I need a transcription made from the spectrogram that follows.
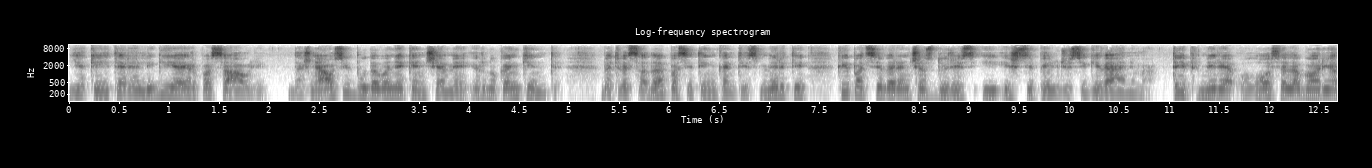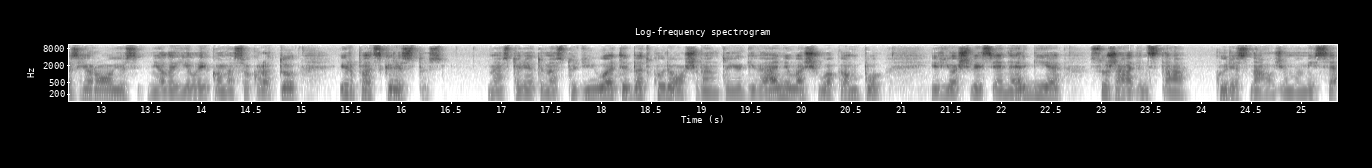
Jie keitė religiją ir pasaulį. Dažniausiai būdavo nekenčiami ir nukankinti, bet visada pasitinkantis mirtį kaip atsiveriančias duris į išsipildžiusi gyvenimą. Taip mirė olos alegorijos herojus, mielai jį laikome Sokratu ir pats Kristus. Mes turėtume studijuoti bet kurio šventojo gyvenimą šiuo kampu ir jo šviesi energija sužadins tą, kuris naudžia mumise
